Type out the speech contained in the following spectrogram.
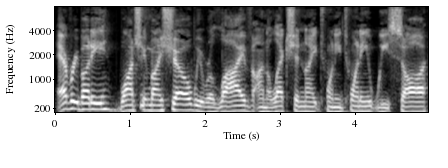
Everybody watching my show, we were live on election night 2020. We saw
